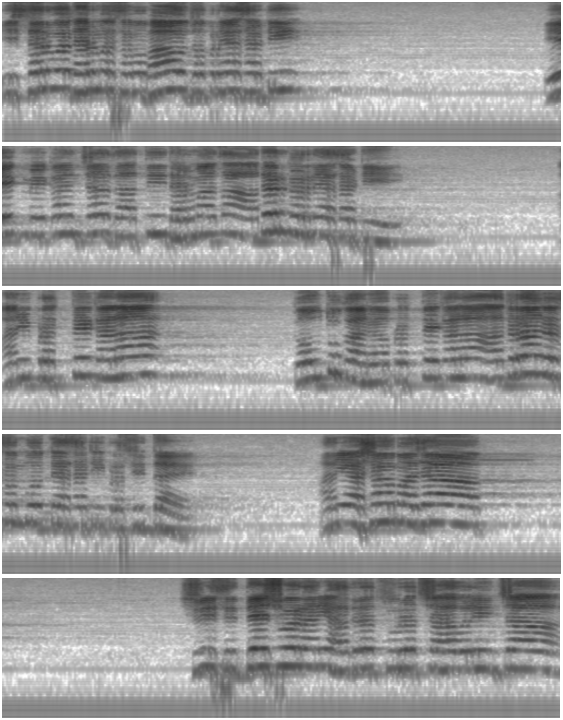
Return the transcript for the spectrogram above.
ही सर्व धर्म समभाव जपण्यासाठी एकमेकांच्या जाती धर्माचा आदर करण्यासाठी आणि प्रत्येकाला कौतुकानं प्रत्येकाला आदरानं संबोधण्यासाठी प्रसिद्ध आहे. आणि अशा माझ्या श्री सिद्धेश्वर आणि हजरत सुरत शहावलींच्या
